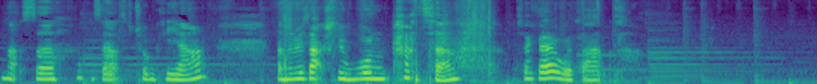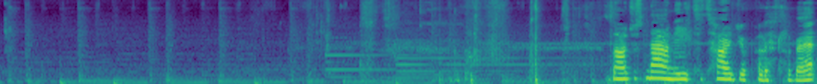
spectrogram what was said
And that's a that's a chunky yarn. And there is actually one pattern to go with that. So I just now need to tidy up a little bit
